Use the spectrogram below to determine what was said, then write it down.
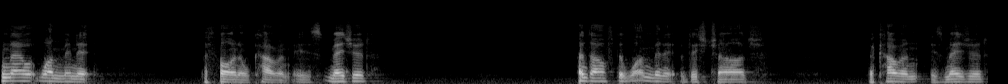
And now at one minute the final current is measured and after one minute of discharge the current is measured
